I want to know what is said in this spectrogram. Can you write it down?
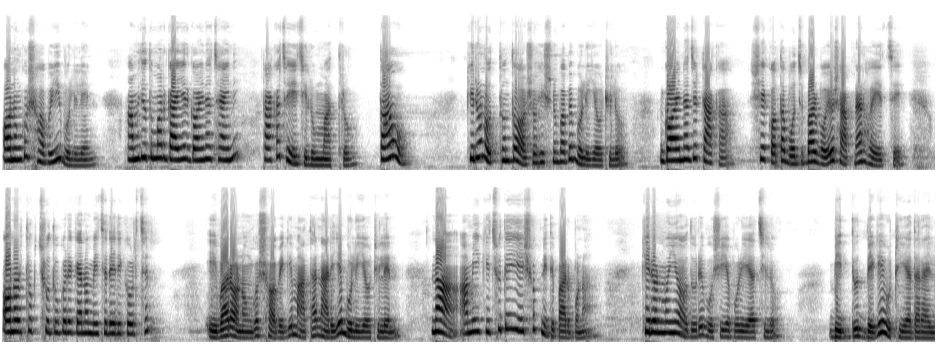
অনঙ্গ সবই বলিলেন। আমি তো তোমার গায়ের গয়না চাইনি, টাকা চেয়েছিলুম মাত্র। তাও? কিরণ অত্যন্ত অসহিষ্ণুভাবে বলিয়া উঠিল, গয়না যে টাকা, সে কথা বোঝবার বয়স আপনার হয়েছে। অনর্থক ছুতু করে কেন মেচে দেরি করছেন? এবার অনঙ্গ সবেগে মাথা নাড়িয়ে বলিয়া উঠিলেন, না, আমি কিছুতেই এসব নিতে পারব না। কিরণময়ী অদূরে বসিয়া পড়িয়াছিল, বিদ্যুৎ বেগে উঠিয়া দাঁড়াইল,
